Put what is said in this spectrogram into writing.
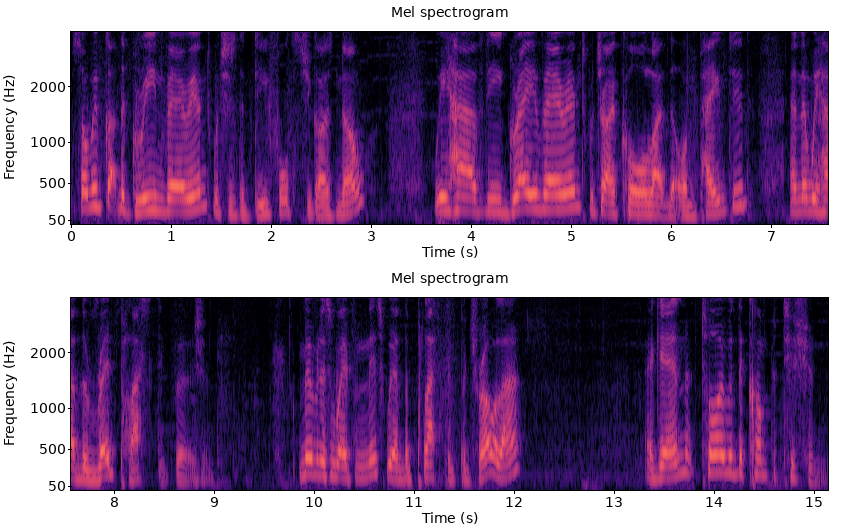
So we've got the green variant, which is the default, as you guys know. We have the grey variant, which I call like the unpainted. And then we have the red plastic version. Moving us away from this, we have the plastic patroller, Again, toy with the competition.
